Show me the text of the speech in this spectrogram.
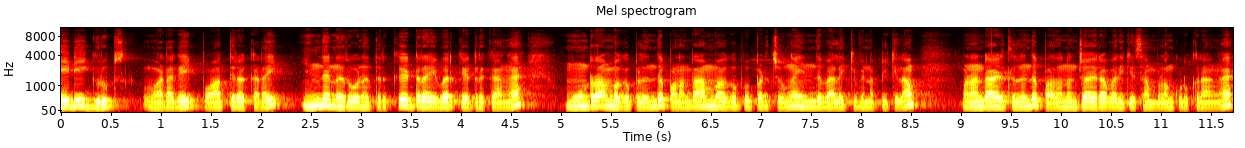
ஏடி குரூப்ஸ் வடகை பாத்திரக்கடை இந்த நிறுவனத்திற்கு டிரைவர் கேட்டிருக்காங்க. மூன்றாம் வகுப்புலேருந்து பன்னெண்டாம் வகுப்பு படித்தவங்க இந்த வேலைக்கு விண்ணப்பிக்கலாம். பன்னெண்டாயிரத்துலேருந்து பதினஞ்சாயிரம் வரைக்கும் சம்பளம் கொடுக்குறாங்க.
